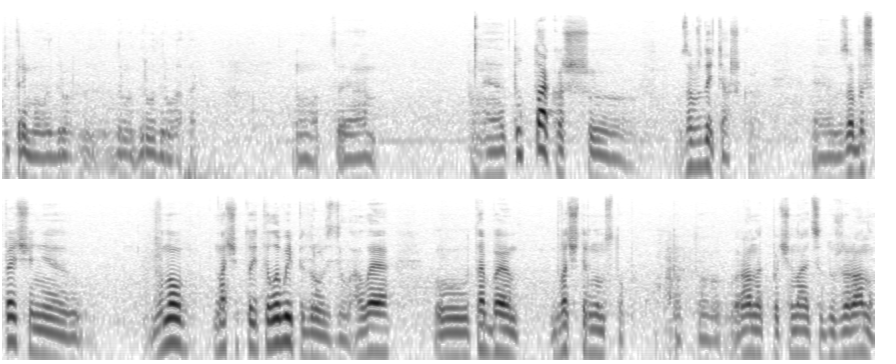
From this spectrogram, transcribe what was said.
підтримували друг, друг, друг друга так. От, е, е, Тут також е, завжди тяжко. Забезпечення, воно начебто і тиловий підрозділ, але у тебе 24 нон-стоп. Тобто ранок починається дуже рано,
